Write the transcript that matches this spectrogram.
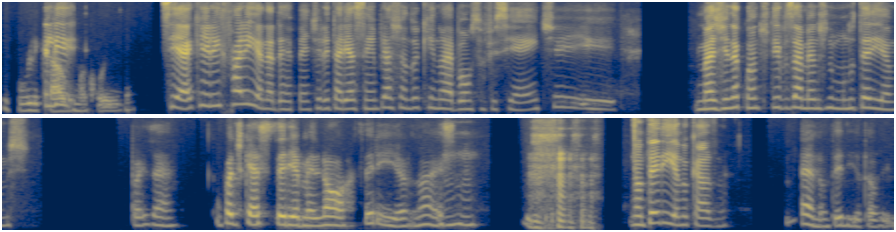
e publicar Ele- alguma coisa? Se é que ele faria, né? De repente ele estaria sempre achando que não é bom o suficiente e imagina quantos livros a menos no mundo teríamos. Pois é. O podcast seria melhor? Seria, mas Uhum. Não teria, no caso, né? é, não teria, talvez.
